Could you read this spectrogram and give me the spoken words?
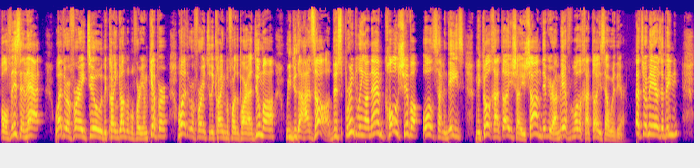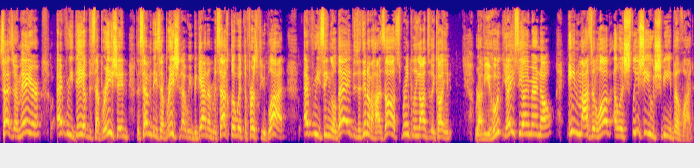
Both this and that whether referring to the Kain Gadol before Yom Kippur, whether referring to the Kain before the Parah Aduma, we do the Hazah, the sprinkling on them, Kol Shiva, all seven days, Mikol Chatay Shayisham, Divir Amir, from all the Chatayis that were there. That's Rameir's opinion. Says Rameir, every day of the separation, the seven day separation that we began our Masechta with, the first few blot, every single day there's a din of Hazah sprinkling onto the Kain. Rav Yehud, Yaisi Aimer, no. Ein mazin love, el shlishi ushvi bilvad.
